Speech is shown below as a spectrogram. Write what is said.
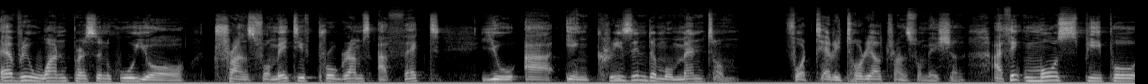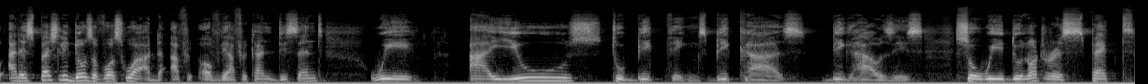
every one person who your transformative programs affect, you are increasing the momentum for territorial transformation. I think most people, and especially those of us who are the of the African descent, we are used to big things, big cars, big houses. So we do not respect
